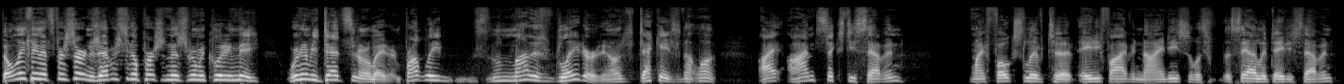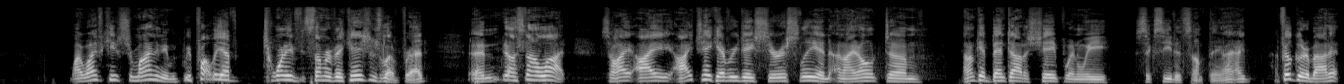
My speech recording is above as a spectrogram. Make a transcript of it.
the only thing that's for certain is every single person in this room, including me, we're going to be dead sooner or later and probably not as later, you know, it's decades, not long. I, I'm 67. My folks lived to 85 and 90. So let's, let's say I lived 87. My wife keeps reminding me, we probably have 20 summer vacations left, Fred. And you know, it's not a lot. So I, I, I take every day seriously and, and I don't, um, I don't get bent out of shape when we succeed at something. I, I feel good about it,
